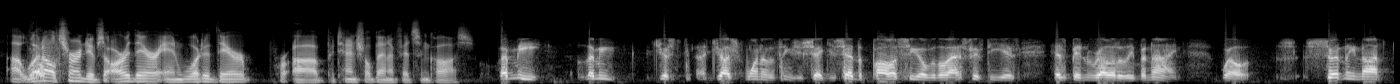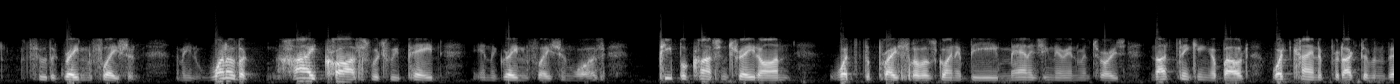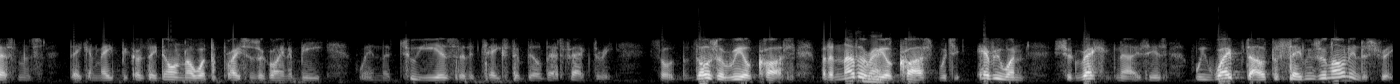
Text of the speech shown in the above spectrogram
Uh, what well, alternatives are there, and what are their uh, potential benefits and costs? Let me let me just adjust one of the things you said. You said the policy over the last 50 years has been relatively benign. Well, certainly not through the great inflation. I mean, one of the high costs which we paid in the great inflation was people concentrate on what the price level is going to be, managing their inventories, not thinking about what kind of productive investments they can make because they don't know what the prices are going to be in the two years that it takes to build that factory. So those are real costs. But another Correct. real cost, which everyone should recognize, is we wiped out the savings and loan industry.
